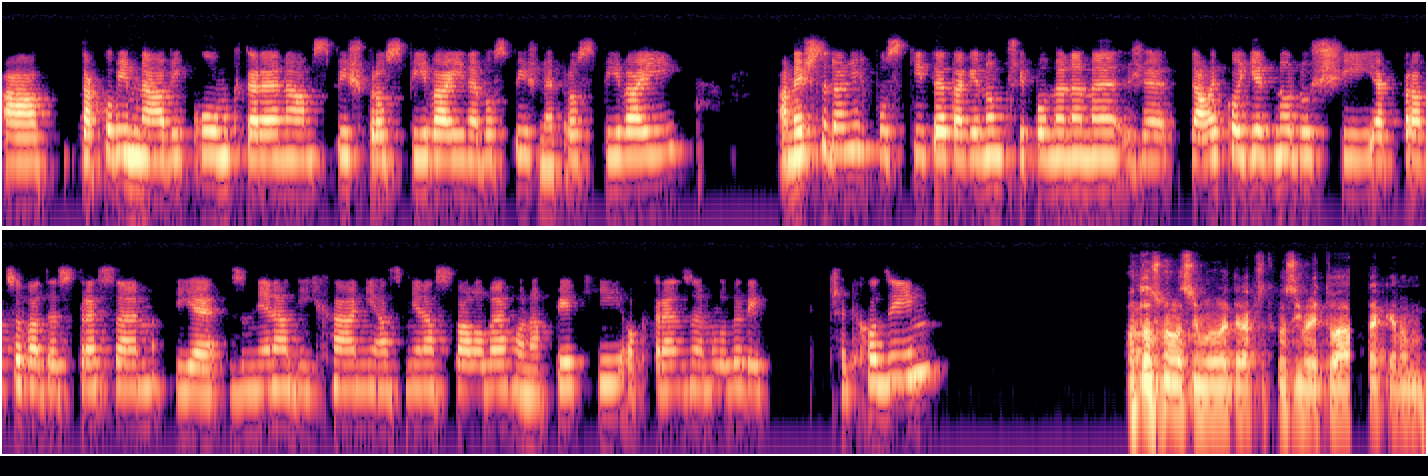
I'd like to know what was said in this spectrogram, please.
a takovým návykům, které nám spíš prospívají nebo spíš neprospívají. A než se do nich pustíte, tak jenom připomeneme, že daleko jednodušší, jak pracovat se stresem, je změna dýchání a změna svalového napětí, o kterém jsme mluvili předchozím. O tom jsme vlastně mluvili teda předchozím rituál, tak jenom uh,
